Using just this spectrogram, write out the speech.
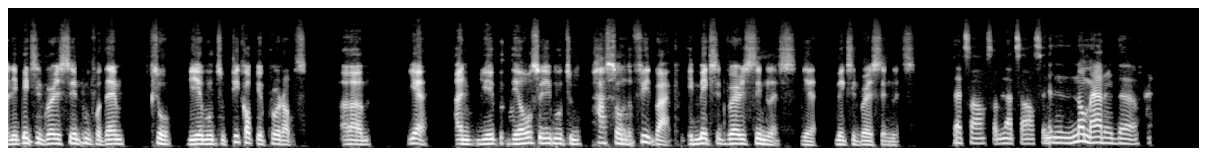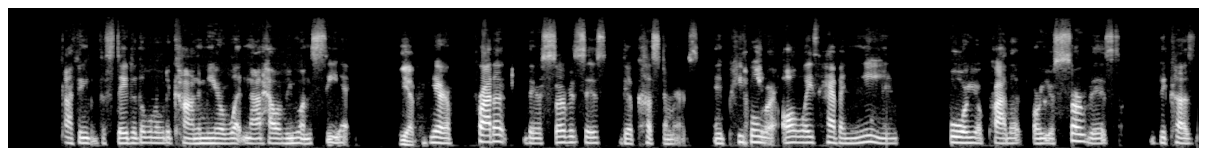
and it makes it very simple for them to be able to pick up your products. Um, yeah. And you, they're also able to pass on the feedback. It makes it very seamless. Yeah. Makes it very seamless. That's awesome. That's awesome. And no matter the I think the state of the world economy or whatnot, however you want to see it. Yep. Their product, their services, their customers. And people will always have a need for your product or your service because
